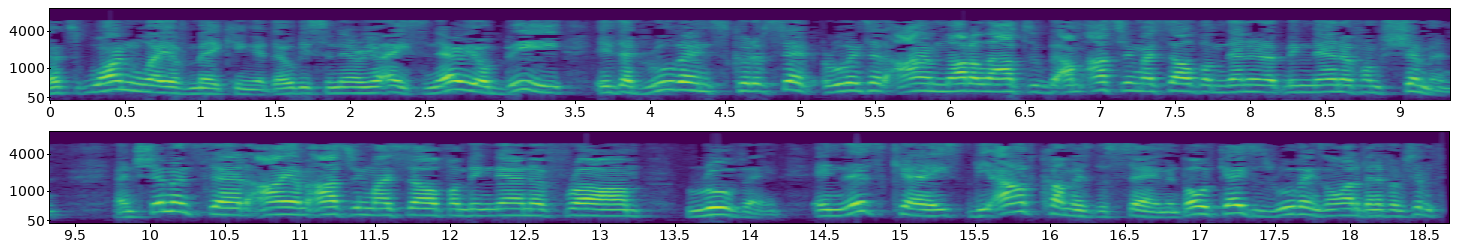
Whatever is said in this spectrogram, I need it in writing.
That's one way of making it. That would be scenario A. Scenario B is that Reuven could have said, Reuven said, I am not allowed to, I'm assering myself, I'm from Shimon. And Shimon said, I am assering myself, I'm being nana from Ruvain. In this case, the outcome is the same. In both cases, Ruvain is not allowed to benefit from Shimon.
